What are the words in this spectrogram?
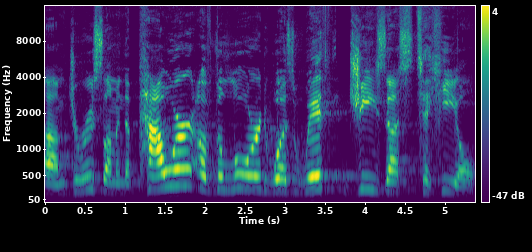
um, Jerusalem, and the power of the Lord was with Jesus to heal.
